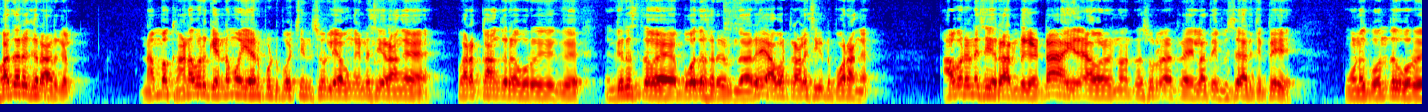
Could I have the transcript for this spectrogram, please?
பதறுகிறார்கள். நம்ம கணவருக்கு என்னமோ ஏற்பட்டு போச்சுன்னு சொல்லி அவங்க என்ன செய்கிறாங்க வரக்காங்கிற ஒரு கிறிஸ்தவ போதகர் இருந்தார் அவர்கிட்ட அழைச்சிக்கிட்டு போகிறாங்க அவர் என்ன செய்கிறாருன்னு கேட்டால் அவர் ரசூல் எல்லாத்தையும் விசாரிச்சுட்டு உனக்கு வந்து ஒரு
